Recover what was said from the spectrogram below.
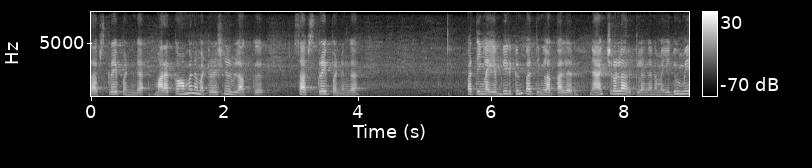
சப்ஸ்கிரைப் பண்ணுங்கள் மறக்காமல் நம்ம ட்ரெடிஷ்னல் விழாக்கு சப்ஸ்கிரைப் பண்ணுங்கள் பார்த்தீங்களா எப்படி இருக்குன்னு பார்த்தீங்களா கலர் நேச்சுரலாக இருக்குல்லங்க. நம்ம எதுவுமே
